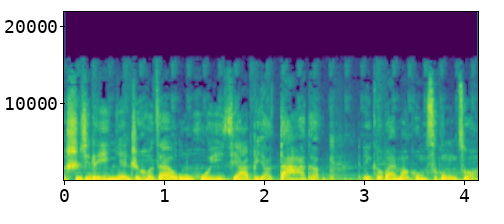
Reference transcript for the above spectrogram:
实习了一年之后，在芜湖一家比较大的一个外贸公司工作，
